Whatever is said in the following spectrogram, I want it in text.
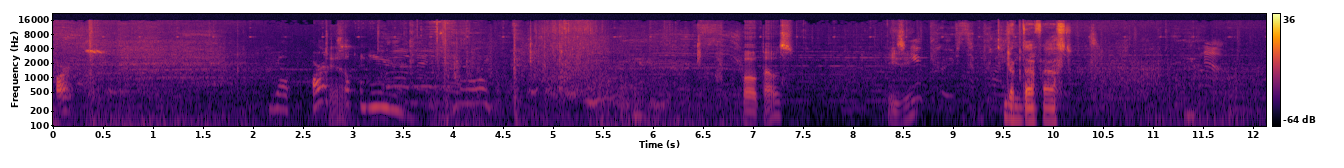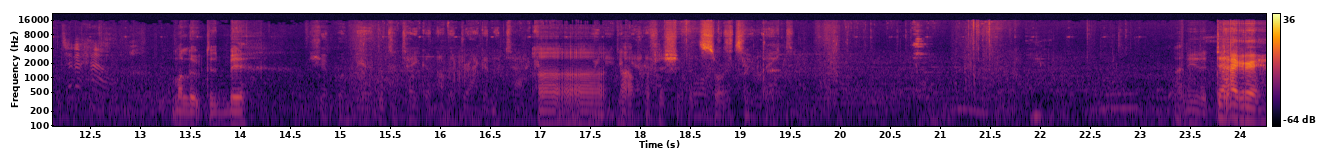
Parts. You got parts Yeah. up in here. Well, that was easy. Jump that fast. I'm gonna loot this bit. Uh, not proficient with swords like that. I need a dagger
